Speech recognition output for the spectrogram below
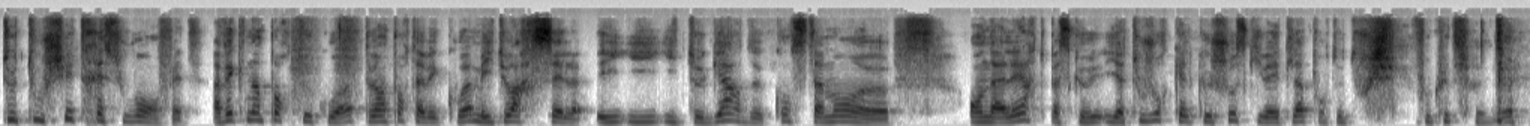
te toucher très souvent en fait, avec n'importe quoi, peu importe avec quoi, mais il te harcèle et il, te garde constamment en alerte parce qu'il y a toujours quelque chose qui va être là pour te toucher. Pourquoi tu rigoles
